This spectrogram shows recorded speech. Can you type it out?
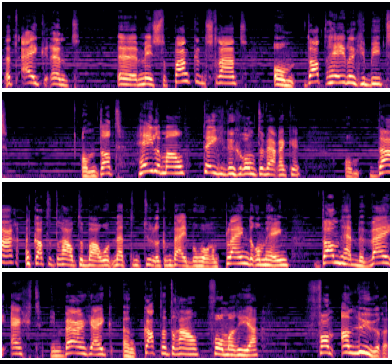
het Eikrent, eh Meester Pankenstraat... om dat hele gebied, om dat helemaal tegen de grond te werken... om daar een kathedraal te bouwen met natuurlijk een bijbehorend plein eromheen... dan hebben wij echt in Bergijk een kathedraal voor Maria van allure...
